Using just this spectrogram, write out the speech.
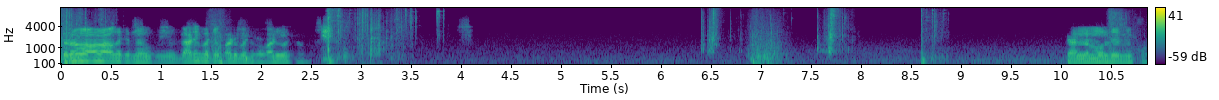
चलो आगे चलो। गाड़ी बैठो गाड़ी बैठो गाड़ी बैठो चार मुझे दिखा।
